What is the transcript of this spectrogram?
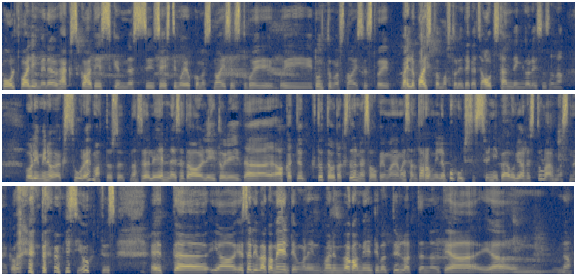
poolt valimine üheks kaheteistkümnest siis Eesti mõjukamast naisest või, või tuntumast naisest või väljapaistvamast oli tegelikult see outstanding oli see sõna oli minu jaoks suur ehmatus, et noh, see oli enne seda oli, tulid äh,, hakati, tuttavad hakkasid õnne soovima ja ma ei saanud aru, mille puhul, sest sünnipäev oli alles tulemas nagu, et mis juhtus. et äh, ja, ja see oli väga meeldiv, ma olin, ma olin väga meeldivalt üllatunud ja, ja noh,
